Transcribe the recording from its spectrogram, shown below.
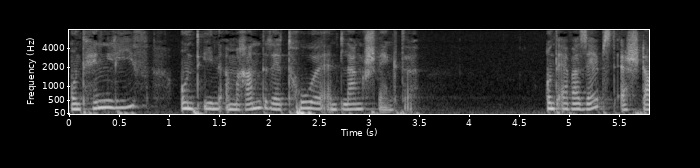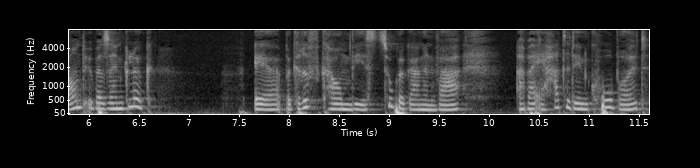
und hinlief und ihn am Rande der Truhe entlang schwenkte und er war selbst erstaunt über sein Glück. Er begriff kaum, wie es zugegangen war, aber er hatte den Kobold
